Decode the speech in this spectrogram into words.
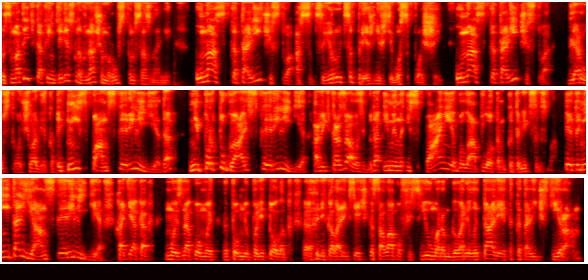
Посмотрите, как интересно в нашем русском сознании. У нас католичество ассоциируется прежде всего с Польшей. У нас католичество для русского человека. Это не испанская религия, да? не португальская религия. А ведь, казалось бы, да, именно Испания была оплотом католицизма. Это не итальянская религия. Хотя, как мой знакомый, помню, политолог э, Николай Алексеевич Косолапов с юмором говорил, Италия – это католический Иран.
